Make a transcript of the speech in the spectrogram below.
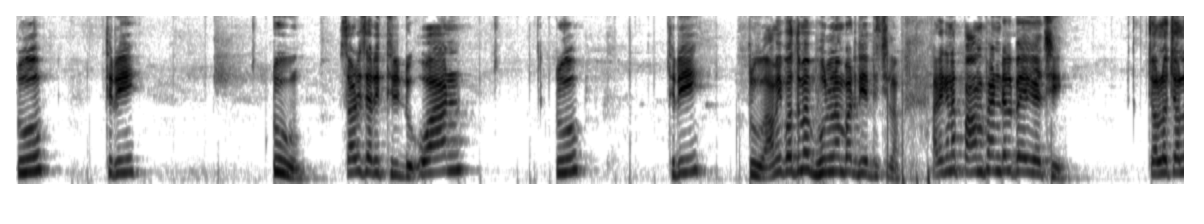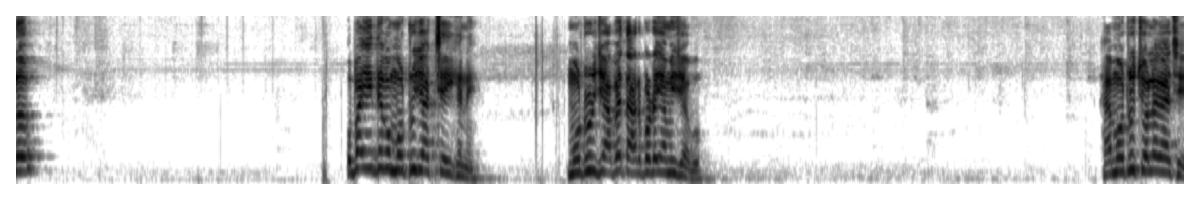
two three two sorry sorry three two one two three two আমি প্রথমে ভুল নাম্বার দিয়ে দিচ্ছিলাম আর এখানে পাম্প হ্যান্ডেল পেয়ে গেছি। চলো চলো। ও ভাই, এই দেখো, মোটু যাচ্ছে এইখানে। মোটুর যাবে, তারপরেই আমি যাব। হ্যাঁ মোটু চলে গেছে।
